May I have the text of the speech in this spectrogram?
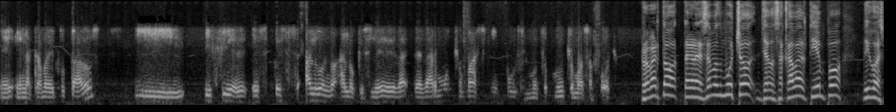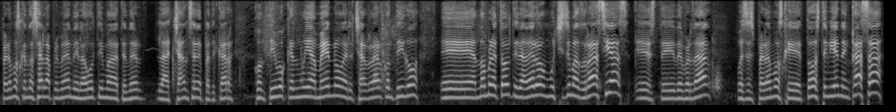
eh, en la Cámara de Diputados y, sí, es, es algo a lo que se le debe da- de dar mucho más impulso y mucho, mucho más apoyo. Roberto, te agradecemos mucho. Ya nos acaba el tiempo. Digo, esperemos que no sea la primera ni la última de tener la chance de platicar contigo, que es muy ameno el charlar contigo. Eh, a nombre de todo el tiradero, muchísimas gracias. Este, de verdad, pues esperamos que todo esté bien en casa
